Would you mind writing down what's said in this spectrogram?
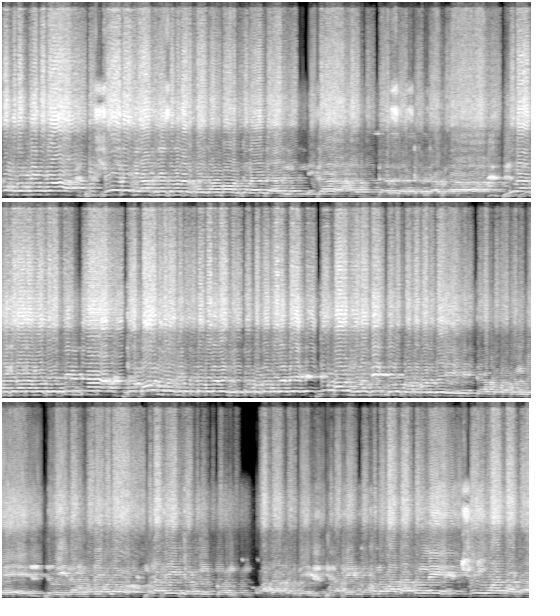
আমরবি বাবা বিশ্ব নবী আখরি জামানার পয়গম্বর জানান দেন ইজা হাদাসা কাযাবা। মুনাফিকের হলো তিনটা, যখন মুনাফিক ওয়াদা করবে, মুনাফিক কখনো ওয়াদা করলে সেই ওয়াদাটা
